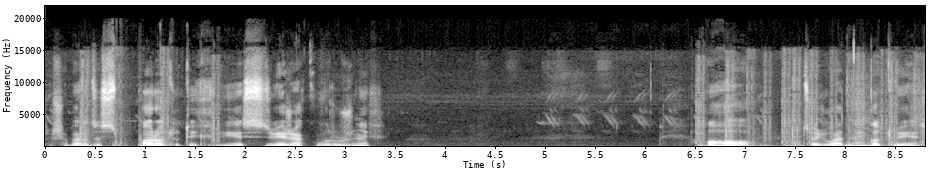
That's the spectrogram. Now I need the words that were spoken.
Proszę bardzo, sporo tu tych jest zwierzaków różnych. O, coś ładnego tu jest.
